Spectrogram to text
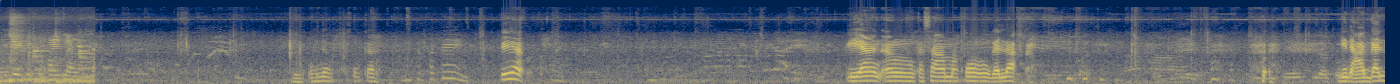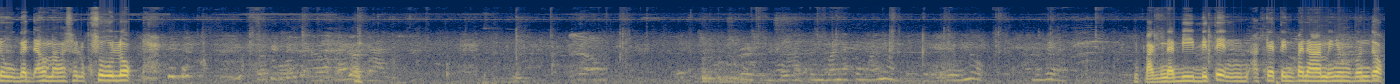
Bigay ko ito kay Liza. ano? Saan ka? Dito pati. Kaya, yan ang kasama kong gala. Ginagalugad ang mga sulok-sulok. Pag nabibitin, akitin pa namin yung bundok.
